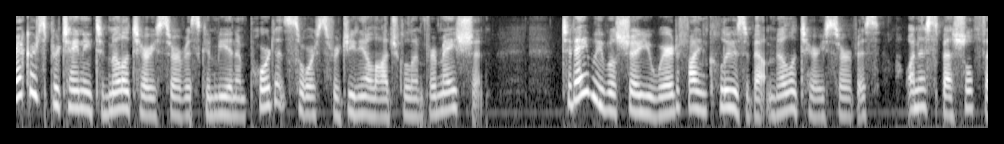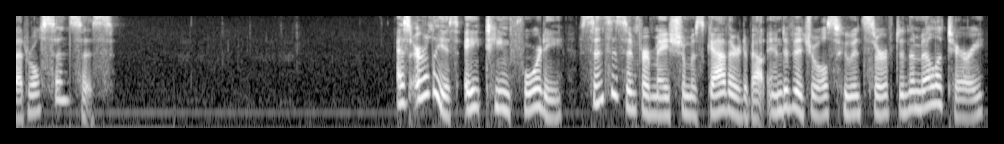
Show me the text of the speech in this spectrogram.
Records pertaining to military service can be an important source for genealogical information. Today we will show you where to find clues about military service on a special federal census. As early as 1840, census information was gathered about individuals who had served in the military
